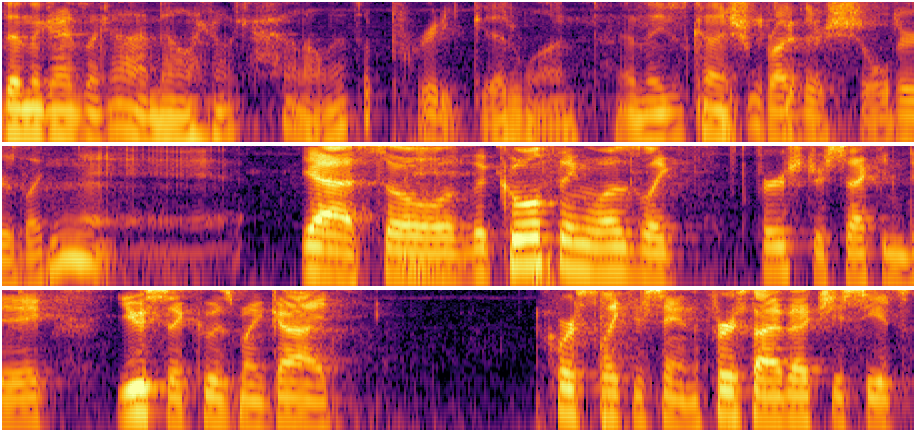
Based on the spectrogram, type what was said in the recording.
then the guy's like, ah, no. You're like, I don't know. That's a pretty good one. And they just kind of shrug their shoulders, like, "Meh." Yeah. So the cool thing was like first or second day, Yusik, who was my guide. Of course, like you're saying, the first ibex you see, it's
